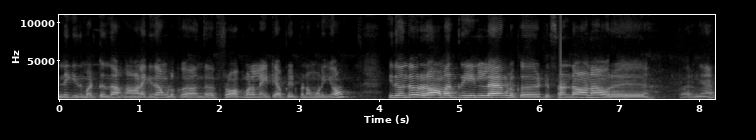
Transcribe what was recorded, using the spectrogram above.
இன்றைக்கி இது மட்டும்தான். நாளைக்கு தான் உங்களுக்கு அந்த ஃப்ராக் மாடல் நைட்டி அப்டேட் பண்ண முடியும். இது வந்து ஒரு ராமர் க்ரீனில் உங்களுக்கு டிஃப்ரெண்ட்டான ஒரு பாருங்கள்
